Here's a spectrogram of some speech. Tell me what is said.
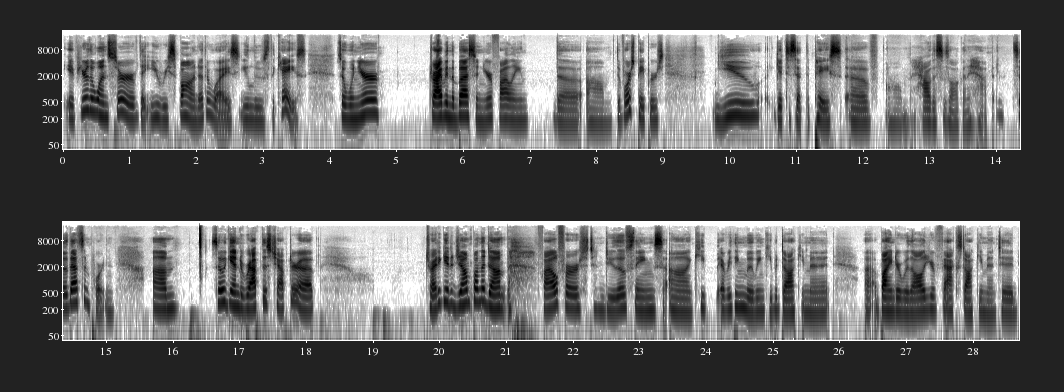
if you're the one served, that you respond. Otherwise, you lose the case. So when you're driving the bus and you're filing the um, divorce papers, you get to set the pace of um, how this is all going to happen. So that's important. Um, so, again, to wrap this chapter up, try to get a jump on the dump, file first, and do those things. Uh, keep everything moving, keep a document, uh, a binder with all your facts documented,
